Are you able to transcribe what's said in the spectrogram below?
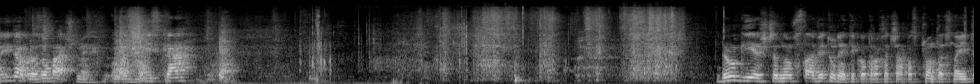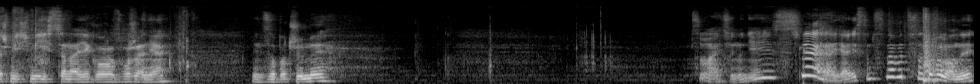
No i dobra, zobaczmy od bliska. Drugi jeszcze, no wstawię tutaj, tylko trochę trzeba posprzątać, no i też mieć miejsce na jego rozłożenie. Więc zobaczymy. Słuchajcie, no nie jest źle, ja jestem nawet zadowolony.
